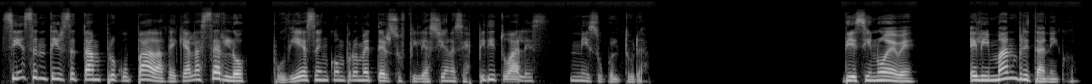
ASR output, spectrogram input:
sin sentirse tan preocupadas de que al hacerlo pudiesen comprometer sus filiaciones espirituales ni su cultura. 19. El imán británico.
